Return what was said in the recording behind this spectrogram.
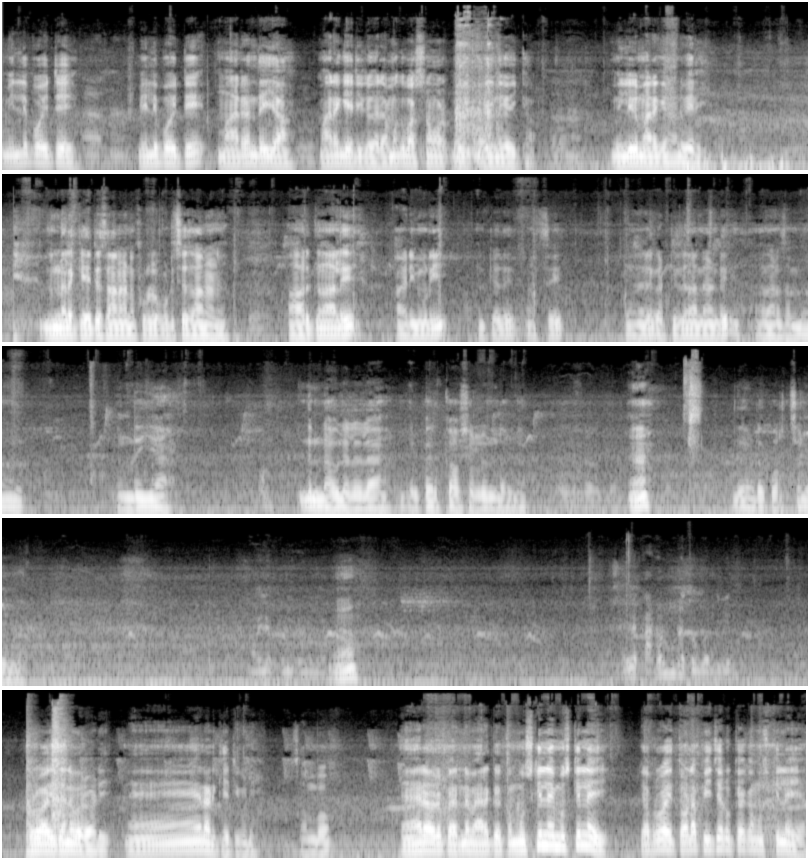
മില്ലിൽ പോയിട്ട് മില്ലിൽ പോയിട്ട് മരം എന്ത് ചെയ്യാ? മരം കയറ്റിയിട്ട് വരാം. നമുക്ക് ഭക്ഷണം വൈകിൽ നിന്ന് കഴിക്കാം. മില്ലിൽ മരം കയറാണ്ട് പേര് ഇന്നലെ കയറ്റ സാധനമാണ്. ഫുള്ള് പിടിച്ച സാധനമാണ്. ആർക്ക് നാല്? അടിമുറി മറ്റേത് മസ് ജനൽ കട്ടിൽ നല്ലാണ്ട് അതാണ് സംഭവങ്ങൾ എന്ത് ചെയ്യാ? ഇതുണ്ടാവില്ലല്ലോ അല്ലേ? ഒരു പെരക്ക് ആവശ്യമുള്ള ഉണ്ടാവില്ല ഏ? ഇത് എവിടെ കുറച്ചല്ലേ ഉള്ളൂ. ഏ? അപ്പോൾ ഇതന്നെ പരിപാടി. നേരെ അടുക്കി കൂടി. സംഭവം. നേരെ അവരെ പേരന്റെ മേലെ കേൾക്കാം മുസ്കിലായി മുസ്കിലായി ജാഫർ ഭായി തൊട പീച്ചർ ഉക്കേക്കാൻ മുസ്കിലായി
